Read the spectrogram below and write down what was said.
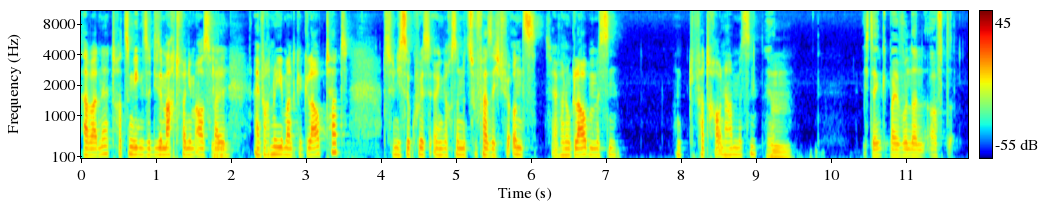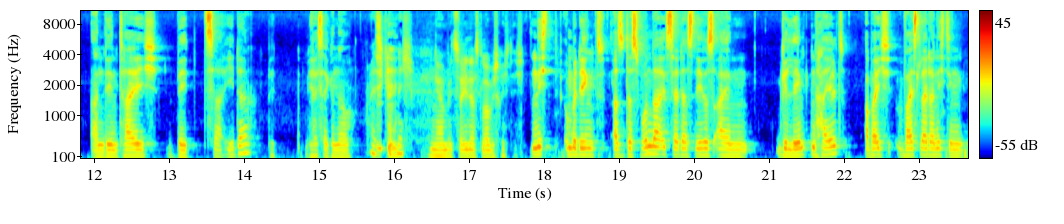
aber ne, trotzdem ging so diese Macht von ihm aus, weil einfach nur jemand geglaubt hat. Das finde ich so cool, ist irgendwie auch so eine Zuversicht für uns, dass wir einfach nur glauben müssen und Vertrauen haben müssen. Ja. Ich denke bei Wundern oft an den Teich Bethsaida. Be wie heißt er genau? Weiß ich gar nicht. Ja, Bethsaida ist, glaube ich, richtig. Nicht unbedingt, also das Wunder ist ja, dass Jesus einen Gelähmten heilt, aber ich weiß leider nicht den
